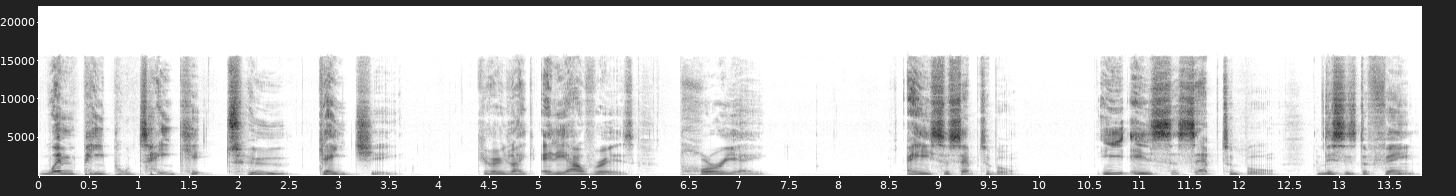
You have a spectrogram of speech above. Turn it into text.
when people take it to Gaethje, go like Eddie Alvarez, Poirier, hey, he's susceptible. He is susceptible. This is the thing.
